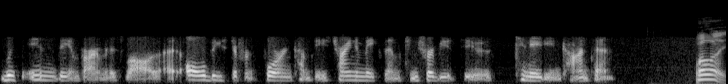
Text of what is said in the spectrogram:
within the environment as well. All these different foreign companies trying to make them contribute to Canadian content. Well,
